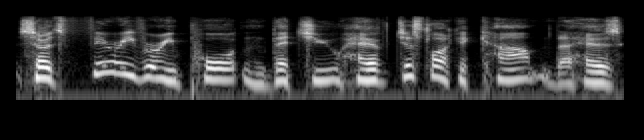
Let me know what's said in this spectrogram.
So it's very very important that you have just like a carpenter has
